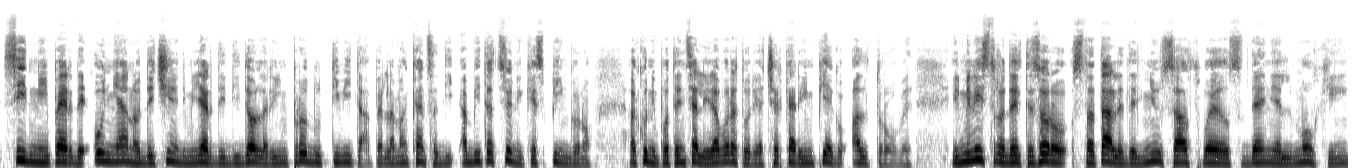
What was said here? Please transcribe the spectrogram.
Sydney perde ogni anno decine di miliardi di dollari in produttività per la mancanza di abitazioni che spingono alcuni potenziali lavoratori a cercare impiego altrove. Il ministro del tesoro statale del New South Wales, Daniel Mohin,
